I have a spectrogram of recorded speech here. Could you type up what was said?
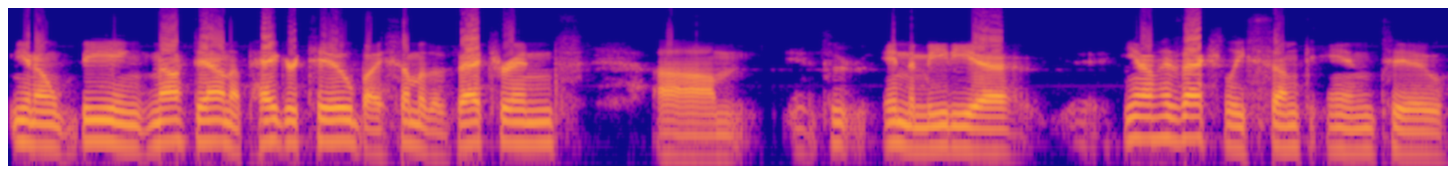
you know being knocked down a peg or two by some of the veterans um, in the media, you know, has actually sunk into.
